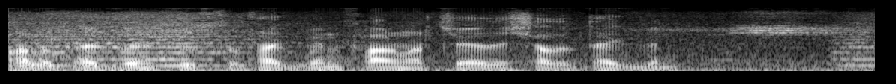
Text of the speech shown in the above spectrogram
ভালো থাকবেন, সুস্থ থাকবেন ফার্মার চয়েসের সাথে থাকবেন।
